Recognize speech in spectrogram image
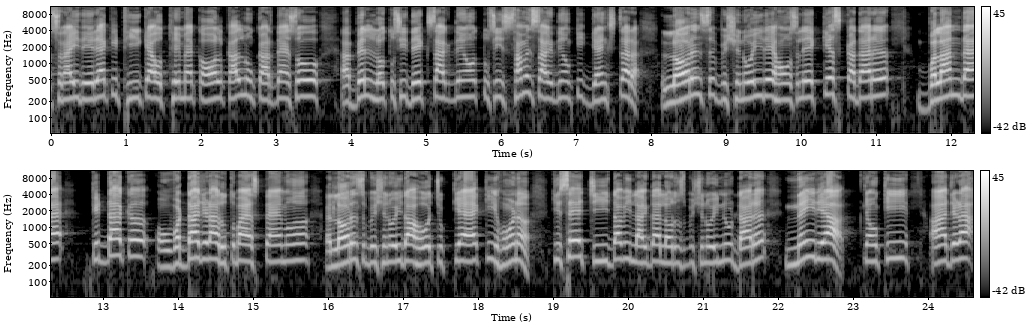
ਸੁਣਾਈ ਦੇ ਰਿਹਾ ਕਿ ਠੀਕ ਹੈ, ਉੱਥੇ ਮੈਂ ਕਾਲ ਕੱਲ ਨੂੰ ਕਰਦਾ ਸੋ ਬਿੱਲ ਲੋ, ਤੁਸੀਂ ਦੇਖ ਸਕਦੇ ਹੋ, ਤੁਸੀਂ ਸਮਝ ਸਕਦੇ ਹੋ ਕਿ ਗੈਂਗਸਟਰ ਲਾਰੈਂਸ ਬਿਸ਼ਨੋਈ ਦੇ ਹੌਸਲੇ ਕਿਸ ਕਦਰ ਬੁਲੰਦ ਹੈ ਕਿੱਡਾ ਕੁ ਵੱਡਾ ਜਿਹੜਾ ਰੁਤਬਾ ਇਸ ਟਾਈਮ ਲਾਰੈਂਸ ਬਿਸ਼ਨੋਈ ਦਾ ਹੋ ਚੁੱਕਿਆ ਹੈ ਕਿ ਹੁਣ ਕਿਸੇ ਚੀਜ਼ ਦਾ ਵੀ ਲੱਗਦਾ ਲਾਰੈਂਸ ਬਿਸ਼ਨੋਈ ਨੂੰ ਡਰ ਨਹੀਂ ਰਿਹਾ, ਕਿਉਂਕਿ ਆ ਜਿਹੜਾ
